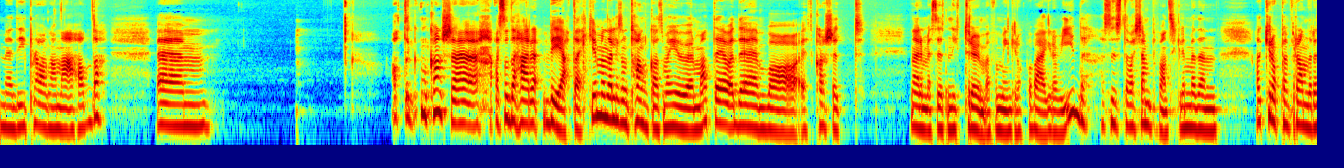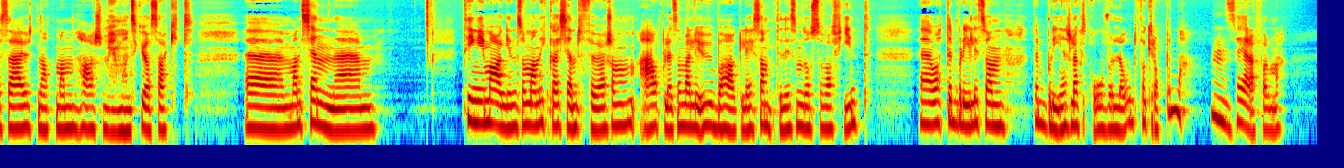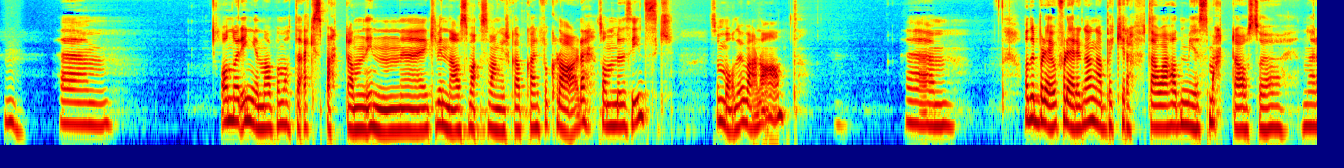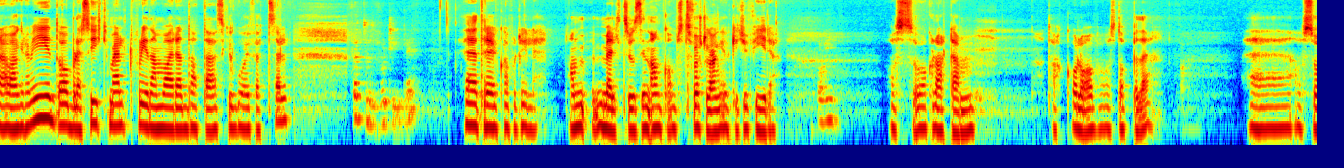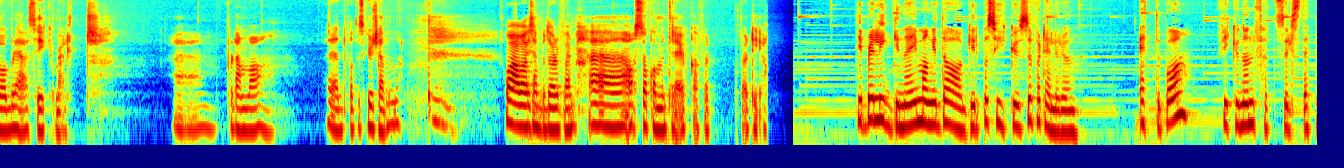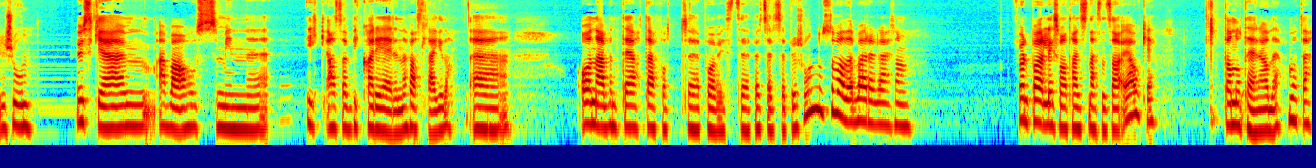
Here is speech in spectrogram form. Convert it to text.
med de plagene jeg hadde. Um, at det kanskje altså Det her vet jeg ikke, men det er liksom tanker som jeg gjør meg at det, det var et, kanskje et, nærmest et nytt traume for min kropp å være gravid. Jeg syns det var kjempevanskelig med den, at kroppen forandrer seg uten at man har så mye man skulle ha sagt. Eh, man kjenner ting i magen som man ikke har kjent før, som jeg opplevde som veldig ubehagelig, samtidig som det også var fint. Eh, Og at det blir litt sånn Det blir en slags overload for kroppen, da. Ser jeg for meg. Um, og når ingen av på en måte, ekspertene innen eh, kvinner og svangerskap kan forklare det sånn medisinsk, så må det jo være noe annet. Um, og det ble jo flere ganger bekrefta, og jeg hadde mye smerter også når jeg var gravid, og ble sykemeldt fordi de var redd at jeg skulle gå i fødsel. Fødte du for tidlig? Eh, tre uker for tidlig. Han meldte jo sin ankomst første gang i uke 24. Og så klarte de, takk og lov, å stoppe det. Eh, og så ble jeg sykemeldt. Eh, for de var redd for at det skulle skje noe. Da. Og jeg var i kjempedårlig form. Eh, og så kom hun tre uker før, før tida. De ble liggende i mange dager på sykehuset, forteller hun. Etterpå fikk hun en fødselsdepresjon. Jeg husker jeg, var hos min altså vikarierende fastlege, da. Eh, og nevnte at jeg har fått påvist fødselsdepresjon. Og så var det bare liksom Følte bare liksom at han nesten sa ja, ok, da noterer jeg det, på en måte.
